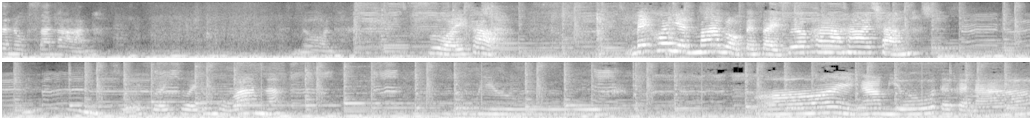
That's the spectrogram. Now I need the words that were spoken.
สนุกสนานโน่นสวยค่ะ ไม่ค่อยเย็นมากหรอกแต่ใส่เสื้อผ้าห้าชั้น สวยสวยสวยดูหมู่บ้านนะ งามอยู่แต่กันหนาว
